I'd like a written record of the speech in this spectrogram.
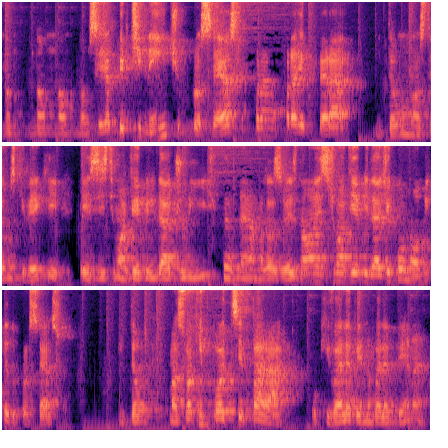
não, não, não, seja pertinente o processo para recuperar. Então, nós temos que ver que existe uma viabilidade jurídica, né, mas às vezes não existe uma viabilidade econômica do processo. Então, mas só quem pode separar o que vale a pena e não vale a pena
